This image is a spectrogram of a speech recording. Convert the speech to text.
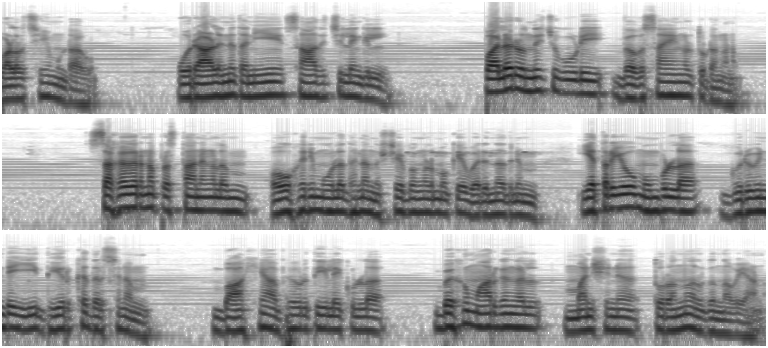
വളർച്ചയും ഉണ്ടാകും ഒരാളിന് തനിയെ സാധിച്ചില്ലെങ്കിൽ പലരൊന്നിച്ചുകൂടി വ്യവസായങ്ങൾ തുടങ്ങണം. സഹകരണ പ്രസ്ഥാനങ്ങളും ഓഹരി മൂലധന നിക്ഷേപങ്ങളുമൊക്കെ വരുന്നതിനും എത്രയോ മുമ്പുള്ള ഗുരുവിന്റെ ഈ ദീർഘദർശനം ബാഹ്യ അഭിവൃദ്ധിയിലേക്കുള്ള ബഹുമാർഗങ്ങൾ മനുഷ്യന് തുറന്നു നൽകുന്നവയാണ്.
